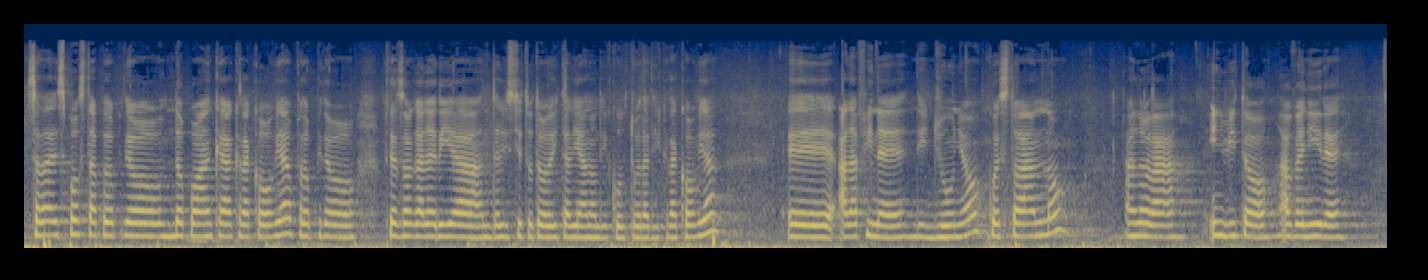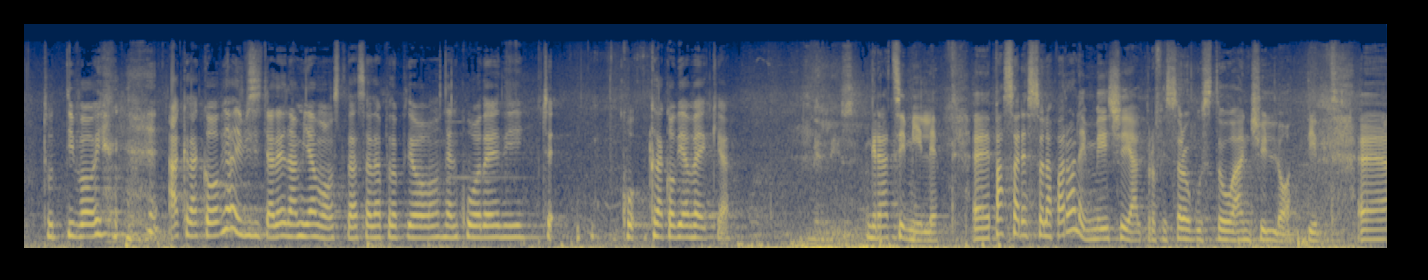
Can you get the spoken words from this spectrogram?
Sarà esposta proprio dopo anche a Cracovia, proprio presso la galleria dell'Istituto Italiano di Cultura di Cracovia eh, alla fine di giugno questo anno. Allora invito a venire tutti voi a Cracovia e visitare la mia mostra, sarà proprio nel cuore di cioè, Cracovia Vecchia. Grazie mille. Eh, passo adesso la parola invece al professor Augusto Ancillotti. Eh,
